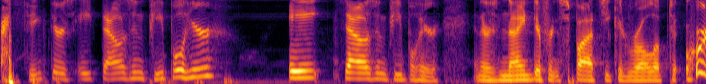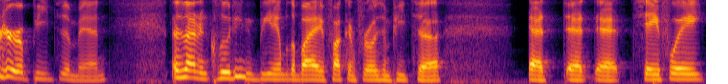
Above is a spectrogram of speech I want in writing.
I think there's 8,000 people here. 8,000 people here. And there's nine different spots you could roll up to order a pizza, man. That's not including being able to buy a fucking frozen pizza at at, at Safeway,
